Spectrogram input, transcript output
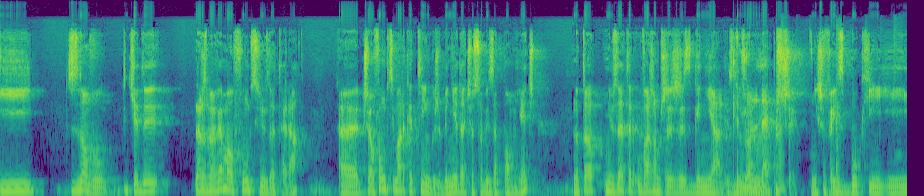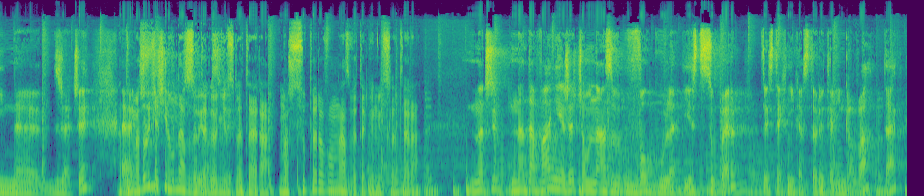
I znowu, kiedy rozmawiamy o funkcji newslettera, e, czy o funkcji marketingu, żeby nie dać o sobie zapomnieć, no to newsletter uważam, że, że jest genialny, jest dużo Genialny, lepszy niż Facebooki i inne rzeczy. A ty E, masz bo ludzie świetną nazwę tego newslettera. Masz superową nazwę tego newslettera. Znaczy, nadawanie rzeczom nazw w ogóle jest super. To jest technika storytellingowa, tak?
